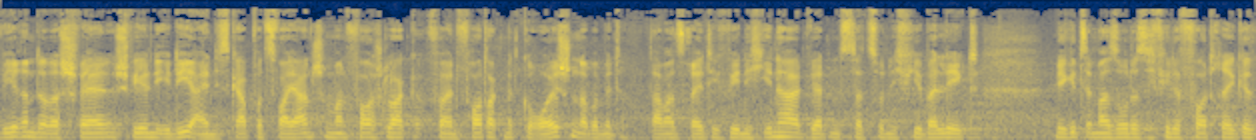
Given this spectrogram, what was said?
während oder schwel- schwelende Idee eigentlich. Es gab vor zwei Jahren schon mal einen Vorschlag für einen Vortrag mit Geräuschen, aber mit damals relativ wenig Inhalt. Wir hatten uns dazu nicht viel überlegt. Mir geht's immer so, dass ich viele Vorträge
